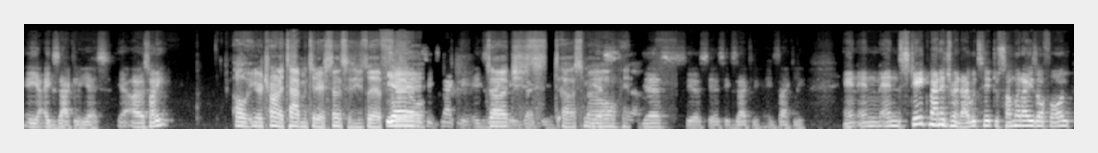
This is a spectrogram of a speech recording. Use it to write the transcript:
yeah exactly yes yeah uh, sorry Oh, you're trying to tap into their senses. You said feel, yes exactly exactly touch, exactly uh, smell. Yeah. yes yes yes exactly exactly and and and state management i would say to summarize of all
